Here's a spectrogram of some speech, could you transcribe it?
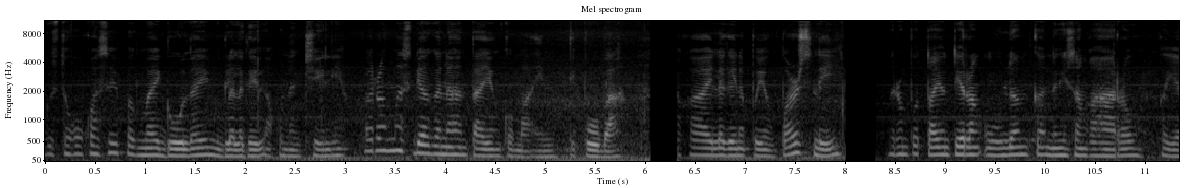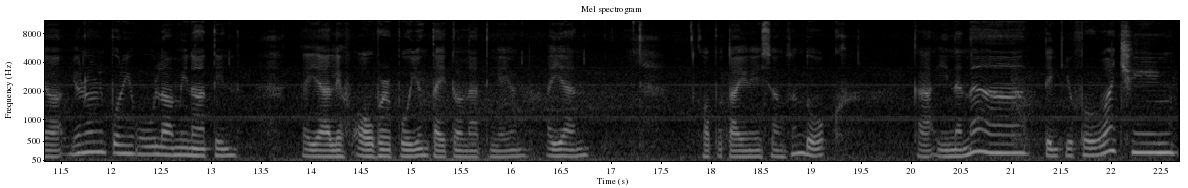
Gusto ko kasi pag may gulay, maglalagay ako ng chili para mas gaganahan tayong kumain. Di po ba? Saka ilagay na po yung parsley. Meron po tayong tirang ulam ka ng isang kaharaw. Kaya yun rin po yung ulamin natin. Kaya leftover po yung title natin ngayon. Ayan. Kuha po tayo ng isang sandok. Kain na na. Thank you for watching.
